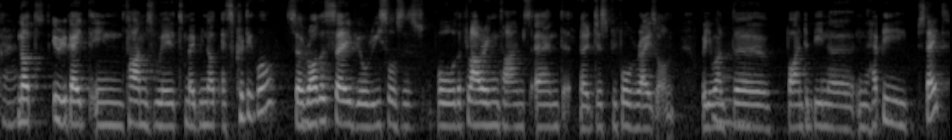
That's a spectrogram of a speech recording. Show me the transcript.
okay. not irrigate in times where it's maybe not as critical. So mm. rather save your resources for the flowering times and uh, just before veraison, where you want mm. the vine to be in a in a happy state,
